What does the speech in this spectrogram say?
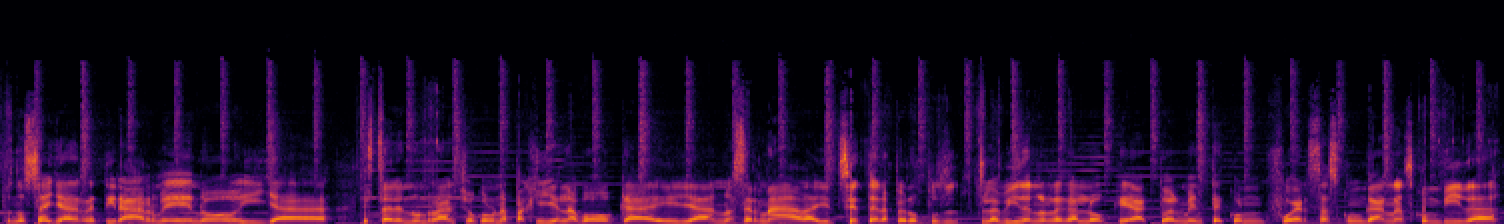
pues no sé, ya retirarme, ¿no? Y ya estar en un rancho con una pajilla en la boca y ya no hacer nada, etcétera. Pero pues la vida nos regaló que actualmente con fuerzas, con ganas, con vida,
